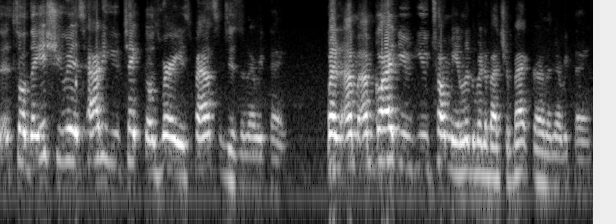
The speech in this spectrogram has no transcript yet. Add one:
th- so the issue is, how do you take those various passages and everything? But I'm, I'm glad you you told me a little bit about your background and everything.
